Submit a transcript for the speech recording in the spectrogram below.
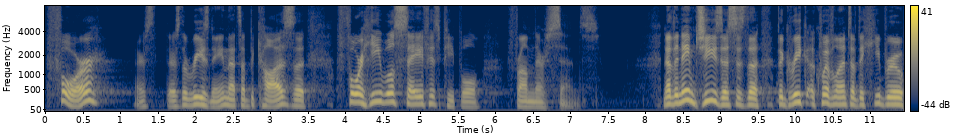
For, there's, there's the reasoning, that's a because, uh, for he will save his people from their sins. Now, the name Jesus is the, the Greek equivalent of the Hebrew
